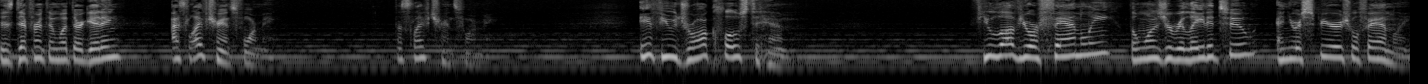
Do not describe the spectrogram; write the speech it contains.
is different than what they're getting, that's life transforming. That's life transforming. If you draw close to Him, if you love your family, the ones you're related to, and your spiritual family,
